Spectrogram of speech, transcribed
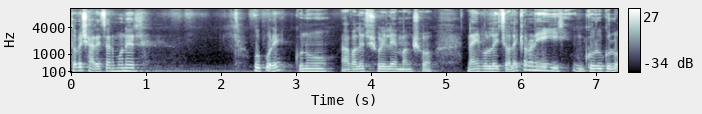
তবে সাড়ে চার মনের উপরে কোনো আবালের শরীরে মাংস নাই বললেই চলে। কারণ এই গরুগুলো,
